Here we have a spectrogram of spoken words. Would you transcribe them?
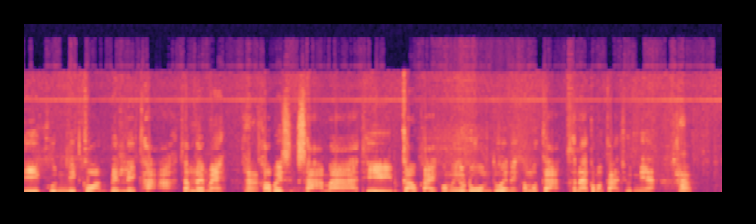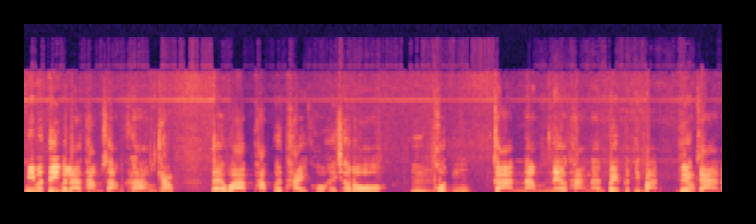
ที่คุณนิกรเป็นเลขาจำได้ไหม ฮะ เขาไปศึกษามาที่ก้าวไกลเขาไม่ร่วมด้วยในกรรมการคณะกรรมการชุดเนี้ย ครับ มีมติเวแลาทำสามครั้ง ครับแต่ว่าพรรคเพื่อไทยขอให้ชะลออมผลการนำแนวทางนั้นไปปฏิบัติ ด้วยครับการ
